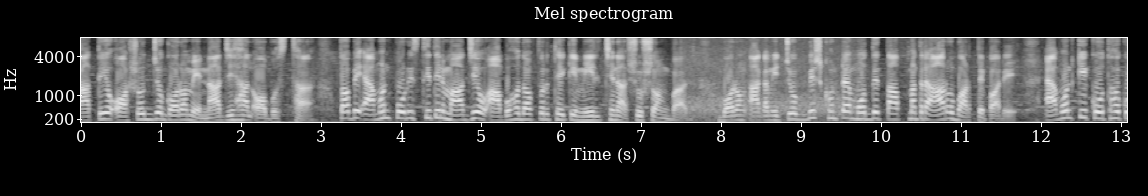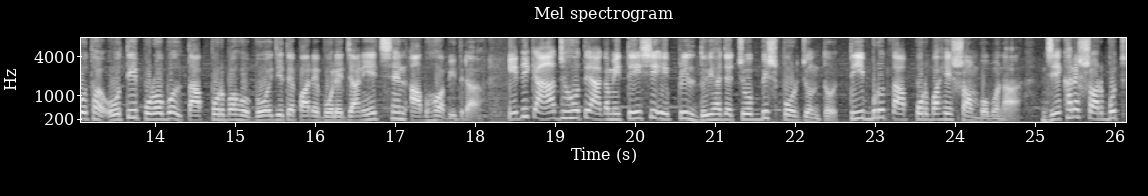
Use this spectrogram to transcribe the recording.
রাতেও অসহ্য গরমে নাজেহাল অবস্থা। তবে এমন পরিস্থিতির মাঝেও আবহাওয়া দপ্তর থেকে মিলছে না সুসংবাদ। বরং আগামী চব্বিশ ঘণ্টার মধ্যে তাপমাত্রা আরও বাড়তে পারে। এমনকি কোথাও কোথাও অতি প্রবল তাপপ্রবাহ বয়ে যেতে পারে বলে জানিয়েছেন আবহাওয়াবিদরা। এদিকে আজ হতে আগামী তেইশে এপ্রিল দুই হাজার চব্বিশ পর্যন্ত তীব্র তাপপ্রবাহের সম্ভাবনা, যেখানে সর্বোচ্চ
